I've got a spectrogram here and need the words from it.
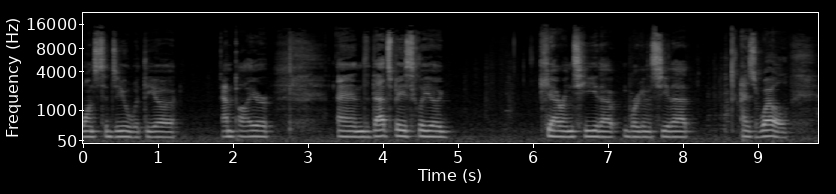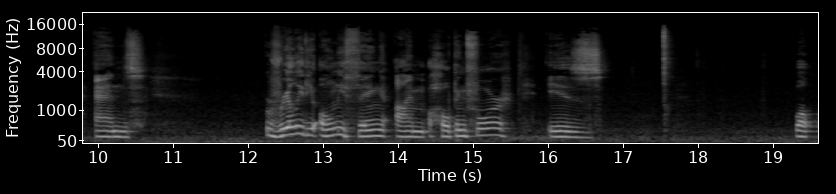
wants to do with the uh, Empire, and that's basically a guarantee that we're gonna see that as well, and really the only thing I'm hoping for is well,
